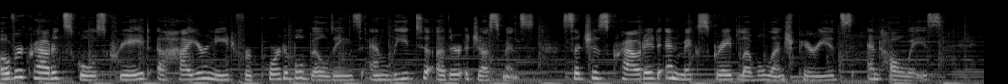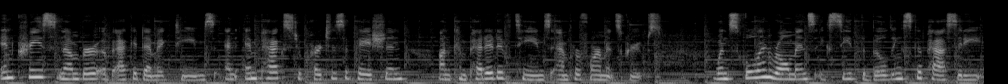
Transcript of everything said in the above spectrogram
Overcrowded schools create a higher need for portable buildings and lead to other adjustments, such as crowded and mixed grade level lunch periods and hallways, increased number of academic teams, and impacts to participation on competitive teams and performance groups. When school enrollments exceed the building's capacity,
